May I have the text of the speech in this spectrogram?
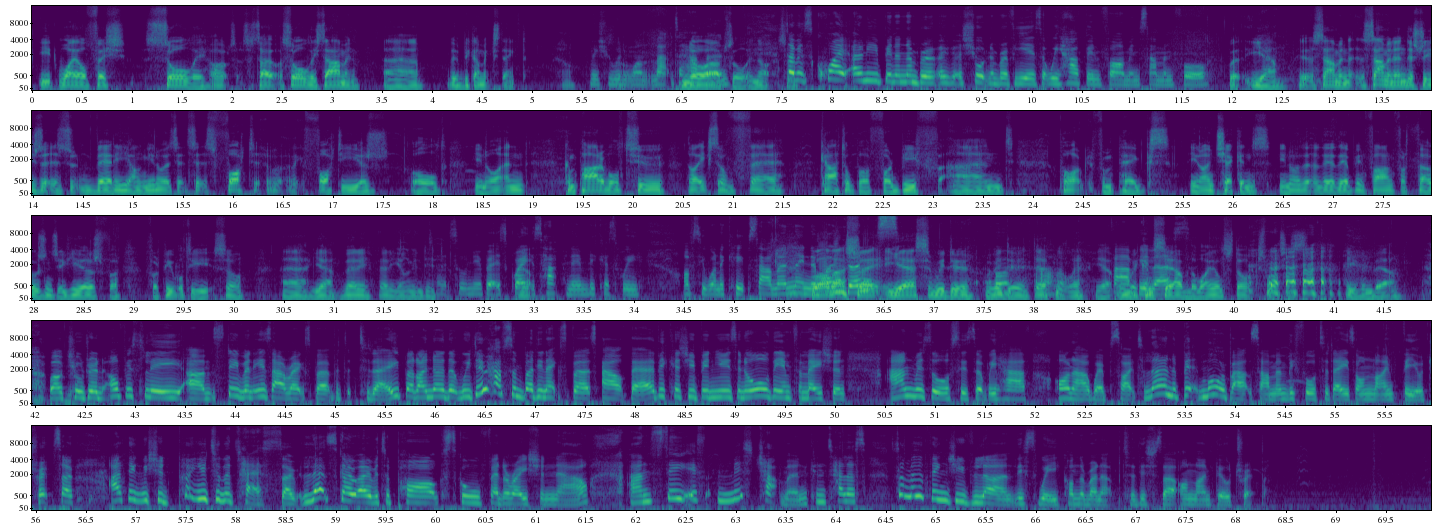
eat wild fish solely or so- solely salmon, uh, they'd become extinct. Know. Which you wouldn't want that to happen. No, absolutely not. So it's quite only been a number of a short number of years that we have been farming salmon for. Well, yeah, salmon the salmon industry is, is very young. You know, it's it's, it's 40 like 40 years old. You know, and comparable to the likes of uh, cattle for, for beef and pork from pigs. You know, and chickens. You know, they they've been farmed for thousands of years for for people to eat. So. Uh, yeah, very, very young indeed. So it's all new, but it's great Yeah. it's happening because we obviously want to keep salmon in well, abundance. that's right. Yes, we do. We Oh, do oh, definitely. yeah, and we can serve the wild stocks, which is even better. Well, children, obviously, um, Steven is our expert today, but I know that we do have some budding experts out there because you've been using all the information and resources that we have on our website to learn a bit more about salmon before today's online field trip. So I think we should put you to the test. So let's go over to Park School Federation now and see if Miss Chapman can tell us some of the things you've learned this week on the run up to this uh, online field trip.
